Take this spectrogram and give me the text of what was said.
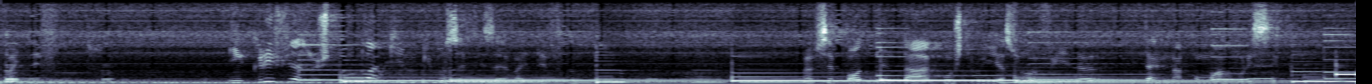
vai ter fruto. Em Cristo Jesus, tudo aquilo que você fizer vai ter pode tentar construir a sua vida e terminar como uma árvore seca.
